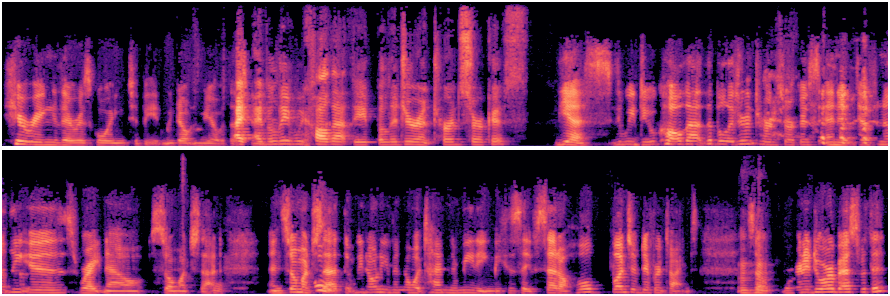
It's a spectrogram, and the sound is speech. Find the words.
hearing there is going to be. And we don't know yet what that's I, I be. believe we call that the belligerent turd circus. Yes, we do call that the belligerent turd circus, and it definitely is right now so much that. And so much Oh. that that we don't even know what time they're meeting because they've said a whole bunch of different times. Mhm. So we're going to do our best with it.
